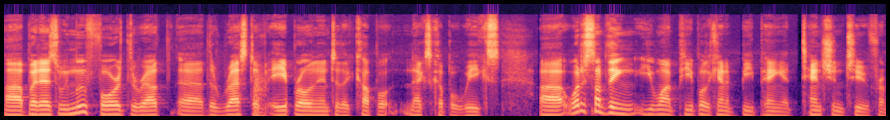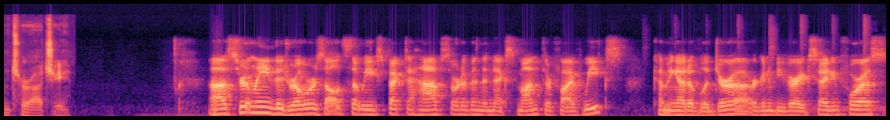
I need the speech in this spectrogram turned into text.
uh, but as we move forward throughout uh, the rest of April and into the couple next couple weeks, uh, what is something you want people to kind of be paying attention to from Tarachi? certainly, the drill results that we expect to have sort of in the next month or five weeks. Coming out of Ladura are going to be very exciting for us.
